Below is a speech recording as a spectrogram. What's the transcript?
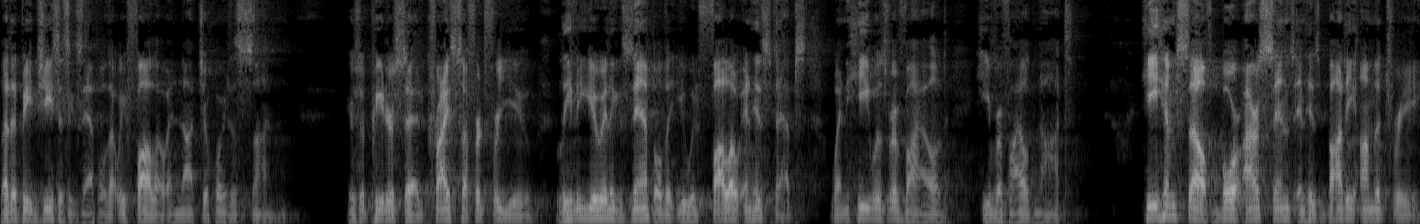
let it be Jesus' example that we follow and not Jehoiada's son. Here's what Peter said Christ suffered for you, leaving you an example that you would follow in his steps. When he was reviled, he reviled not. He himself bore our sins in his body on the tree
